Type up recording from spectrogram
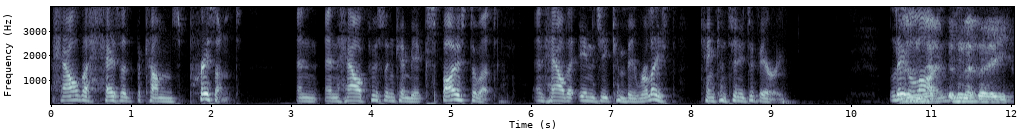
how the hazard becomes present and, and how a person can be exposed to it and how the energy can be released can continue to vary. Let isn't alone. That, isn't that the.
